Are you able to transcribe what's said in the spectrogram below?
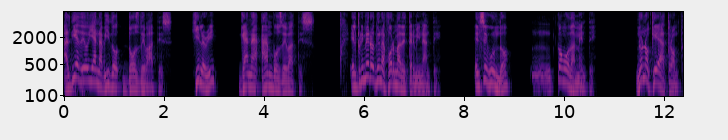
Al día de hoy han habido dos debates. Hillary gana ambos debates. El primero de una forma determinante. El segundo, mm, cómodamente. No noquea a Trump.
